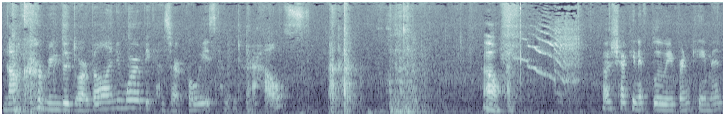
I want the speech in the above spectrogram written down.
knock or ring the doorbell anymore because they're always coming to our house. Oh. I was checking if Blue Apron came in.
